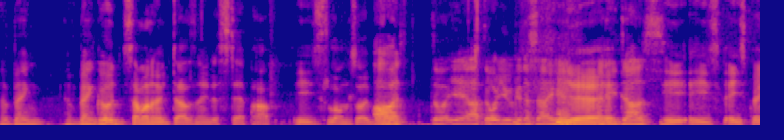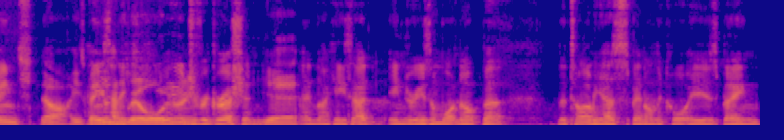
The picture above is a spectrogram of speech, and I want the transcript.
have been have been good. Someone who does need to step up is Lonzo Ball. I thought yeah, I thought you were going to say him, Yeah. and he does. He he's he's been oh he's been he's had a real huge ordinary. regression. Yeah, and like he's had injuries and whatnot, but the time he has spent on the court, he has been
